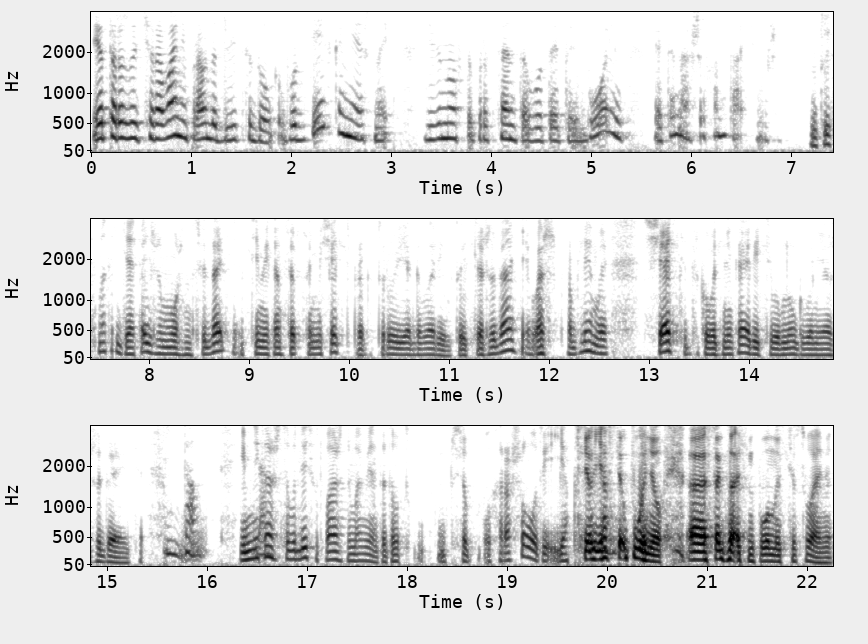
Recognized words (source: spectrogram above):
И это разочарование, правда, длится долго. Вот здесь, конечно, 90% вот этой боли – это наша фантазия уже. Ну, то есть, смотрите, опять же, можно связать с теми концепциями счастья, про которые я говорил. То есть, ожидания, ваши проблемы, счастье только возникает, если вы многого не ожидаете. Да. И мне да. кажется, вот здесь вот важный момент. Это вот все хорошо, вот я, я, я все понял, э, согласен полностью с вами.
